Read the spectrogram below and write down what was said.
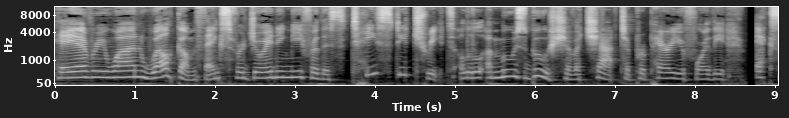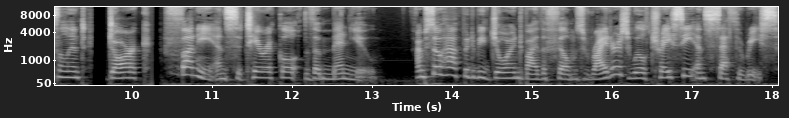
Hey everyone, welcome. Thanks for joining me for this tasty treat, a little amuse bouche of a chat to prepare you for the excellent, dark, funny, and satirical The Menu. I'm so happy to be joined by the film's writers, Will Tracy and Seth Reiss.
